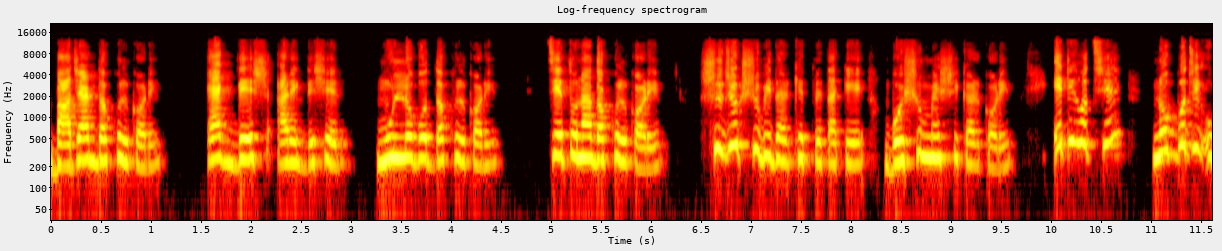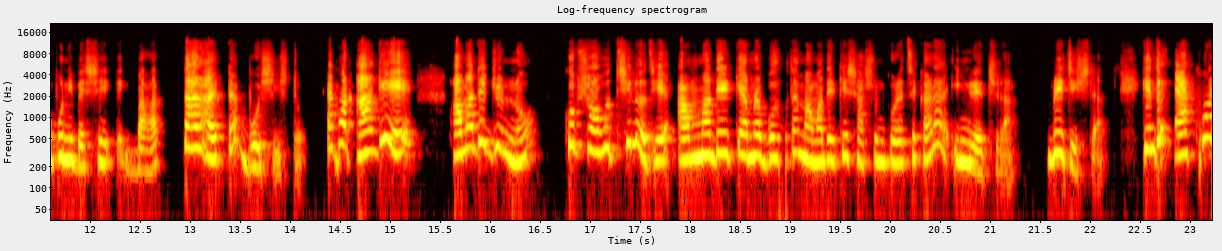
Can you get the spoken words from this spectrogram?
বাজার দখল করে, এক দেশ আরেক দেশের মূল্যবোধ দখল করে, চেতনা দখল করে, সুযোগ সুবিধার ক্ষেত্রে তাকে বৈষম্যের শিকার করে। এটি হচ্ছে নব্যজি উপনিবেশিকবাদ তার আরেকটা বৈশিষ্ট্য। এখন আগে আমাদের জন্য খুব সহজ ছিল যে আমাদেরকে আমরা বলতাম, আমাদেরকে শাসন করেছে কারা? ইংরেজরা। ব্রিটিশরা। কিন্তু এখন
